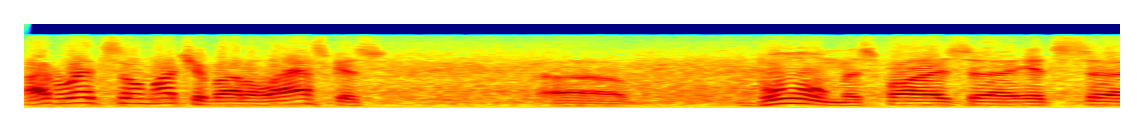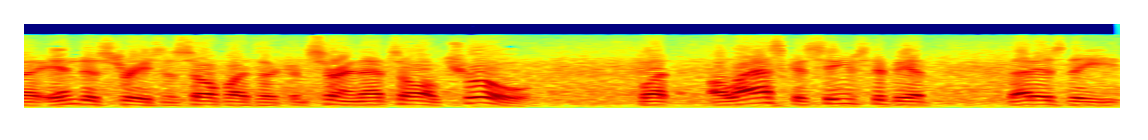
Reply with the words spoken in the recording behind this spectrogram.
I've read so much about Alaska's uh, boom as far as uh, its industries and so forth are concerned. That's all true. But Alaska seems to be a, that is the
